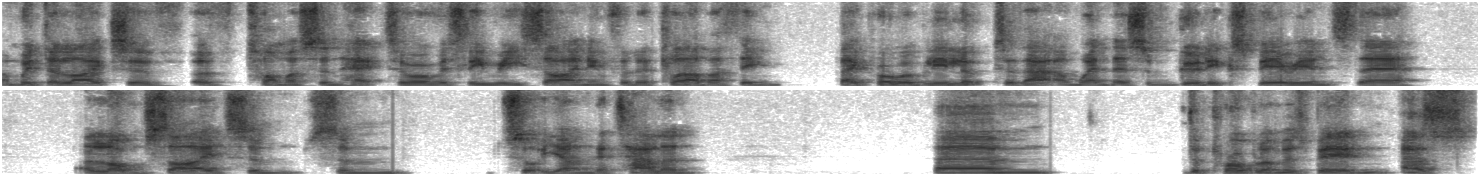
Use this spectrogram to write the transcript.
and with the likes of of Thomas and Hector obviously re-signing for the club, I think they probably looked at that and went, "There's some good experience there." alongside some some sort of younger talent. Um, the problem has been, as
